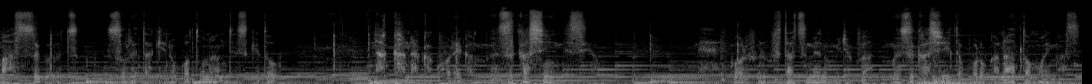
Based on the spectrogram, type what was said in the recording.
まっすぐ打つ。それだけのことなんですけどなかなかこれが難しいんですよ、ね、ゴルフの2つ目の魅力は難しいところかなと思います。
